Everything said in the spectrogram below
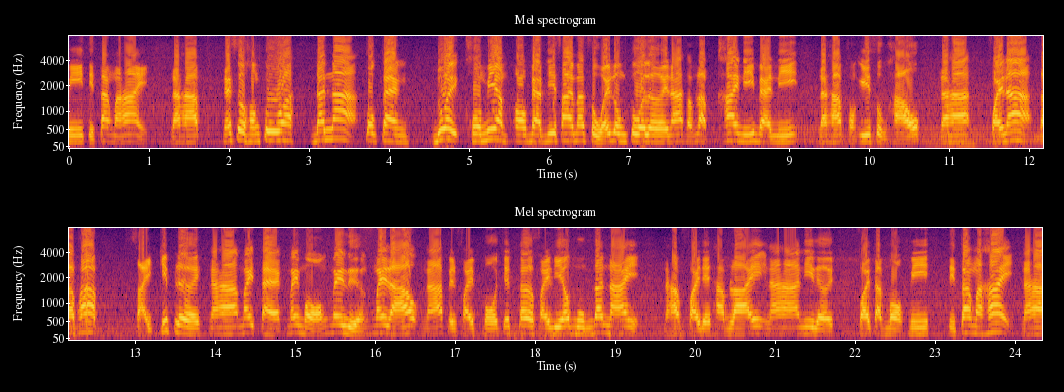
มีติดตั้งมาให้นะครับ ในส่วนของตัวด้านหน้าตกแต่งด้วยโครเมียมออกแบบดีไซน์มาสวยลงตัวเลยนะสำหรับค่ายนี้แบรนด์นี้นะครับของอีสุเขานะฮะไฟหน้าสภาพใสกิ๊บเลยนะฮะไม่แตกไม่หมองไม่เหลืองไม่ร้าวนะเป็นไฟโปรเจคเตอร์ไฟเลี้ยวมุมด้านในนะครับไฟเดย์ไทม์ไลท์นะฮะนี่เลย ไฟตัดหมอกมีติดตั้งมาให้นะฮะ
